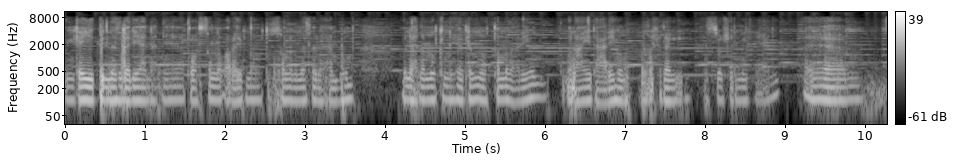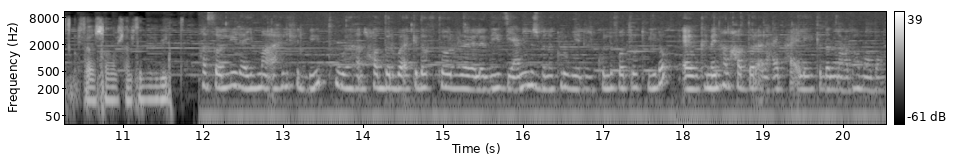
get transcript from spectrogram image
الجيد بالنسبة لي يعني. إن هي توصلنا بقرايبنا وتوصلنا بالناس اللي بنحبهم وإن إحنا ممكن نكلمهم ونطمن عليهم ونعيد عليهم من خلال ال social media يعني. بس إن شاء الله مش هنزل من البيت. هصلي العيد مع أهلي في البيت وهنحضر بقى كده فطار لذيذ يعني مش بناكله غير كل فترة طويلة. آه، وكمان هنحضر ألعاب عائلية كده نلعبها مع بعض.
